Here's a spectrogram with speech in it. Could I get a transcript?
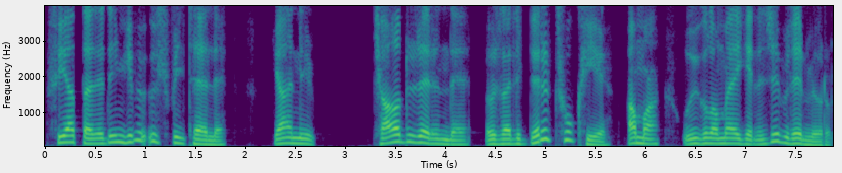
Fiyat da dediğim gibi 3000 TL. Yani kağıt üzerinde özellikleri çok iyi ama uygulamaya gelince bilemiyorum.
